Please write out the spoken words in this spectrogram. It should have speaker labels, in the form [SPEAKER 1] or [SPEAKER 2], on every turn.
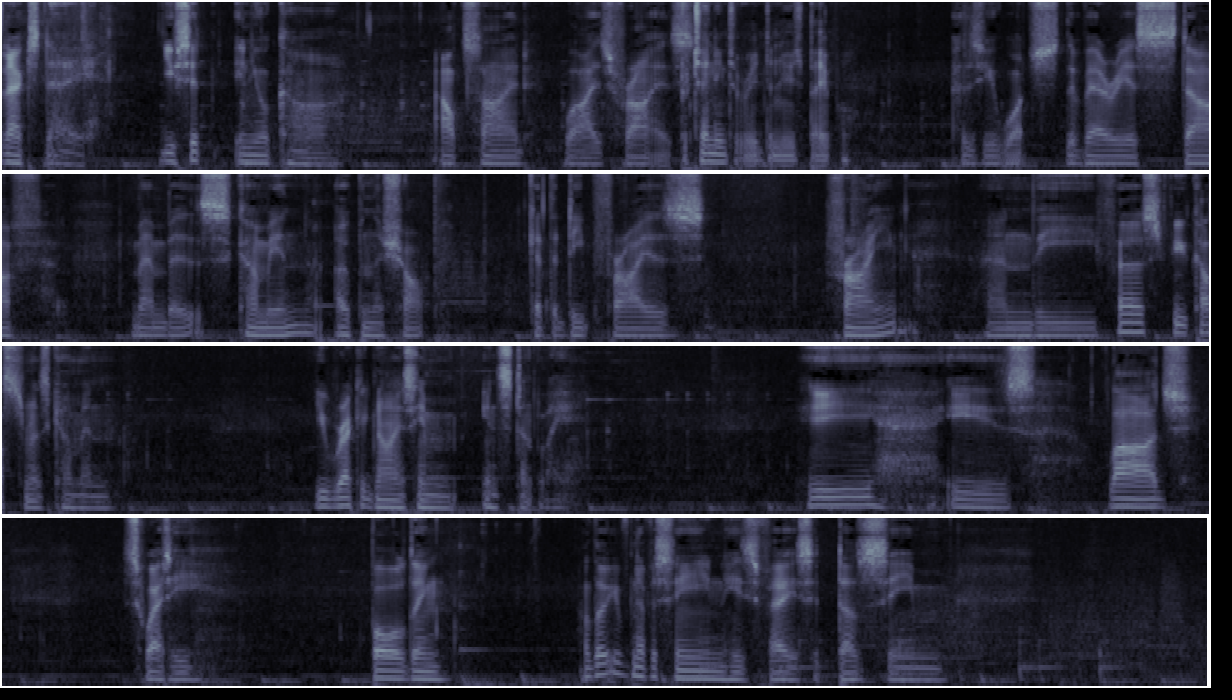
[SPEAKER 1] The next day, you sit in your car outside Wise Fries
[SPEAKER 2] Pretending to read the newspaper.
[SPEAKER 1] as you watch the various staff members come in, open the shop, get the deep fryers frying, and the first few customers come in. You recognize him instantly. He is large, sweaty, balding. Although you've never seen his face, it does seem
